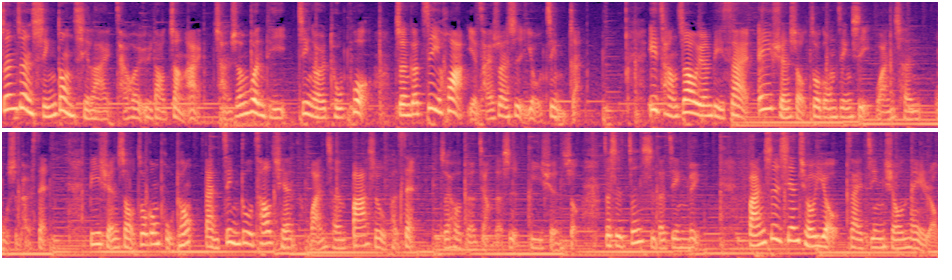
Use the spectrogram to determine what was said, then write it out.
真正行动起来，才会遇到障碍，产生问题，进而突破，整个计划也才算是有进展。一场造园比赛，A 选手做工精细，完成五十 percent；B 选手做工普通，但进度超前，完成八十五 percent。最后得奖的是 B 选手，这是真实的经历。凡事先求有，再精修内容，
